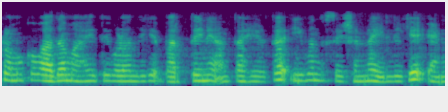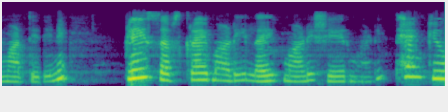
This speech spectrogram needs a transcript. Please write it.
ಪ್ರಮುಖವಾದ ಮಾಹಿತಿಗಳೊಂದಿಗೆ ಬರ್ತೇನೆ ಅಂತ ಹೇಳ್ತಾ ಈ ಒಂದು ಸೆಷನ್ನ ಇಲ್ಲಿಗೆ ಎಂಡ್ ಮಾಡ್ತಿದ್ದೀನಿ. ಪ್ಲೀಸ್ ಸಬ್ಸ್ಕ್ರೈಬ್ ಮಾಡಿ ಲೈಕ್ ಮಾಡಿ ಶೇರ್ ಮಾಡಿ. Thank you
